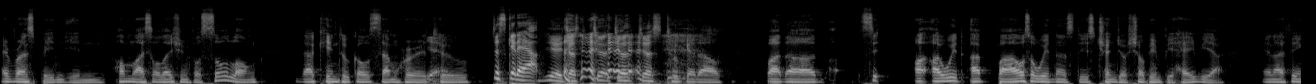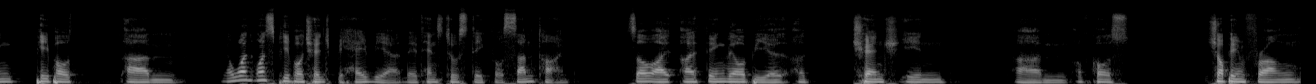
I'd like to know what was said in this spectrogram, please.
everyone's been in home isolation for so long. They're keen to go somewhere Yeah. to Just get out. yeah, just just, just just to get out. But uh, si- I I, wit- uh, but I also witnessed this change of shopping behavior, and I think people, um, you know, once once people change behavior, they tend to stick for some time. So I, I think there will be a, a change in, um, of course, shopping from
